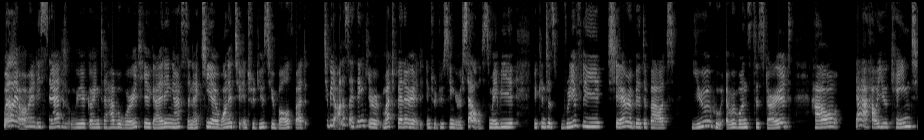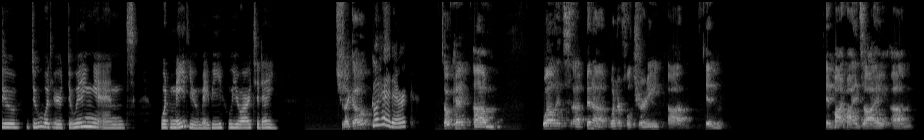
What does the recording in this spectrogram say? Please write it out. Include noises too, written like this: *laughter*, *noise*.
Well, I already said we're going to have a word here guiding us. And actually, I wanted to introduce you both, but to be honest, I think you're much better at introducing yourselves. Maybe you can just briefly share a bit about you, whoever wants to start, how, yeah, how you came to do what you're doing and what made you maybe who you are today. Should I go? Go ahead, Eric. Okay. Um, well, it's uh, been a wonderful journey um, in in my mind's eye, um,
